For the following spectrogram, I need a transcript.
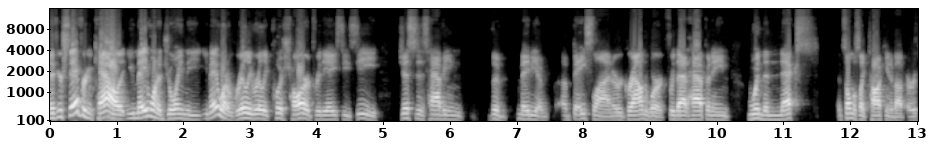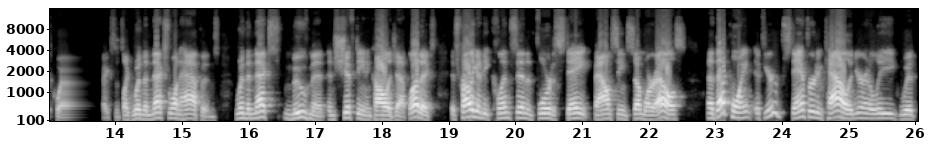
And if you're Stanford and Cal, you may want to join the. You may want to really, really push hard for the ACC, just as having the maybe a, a baseline or groundwork for that happening when the next. It's almost like talking about earthquakes. It's like when the next one happens, when the next movement and shifting in college athletics, it's probably going to be Clemson and Florida State bouncing somewhere else. At that point, if you're Stanford and Cal and you're in a league with,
